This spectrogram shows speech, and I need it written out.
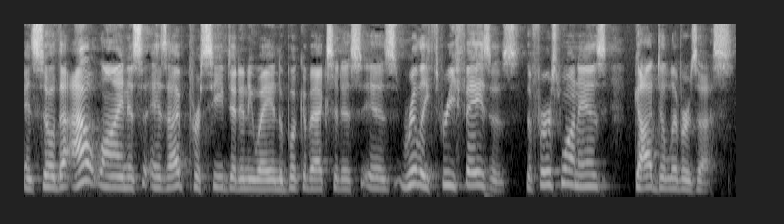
And so the outline, as, as I've perceived it anyway, in the book of Exodus, is really three phases. The first one is God delivers us.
